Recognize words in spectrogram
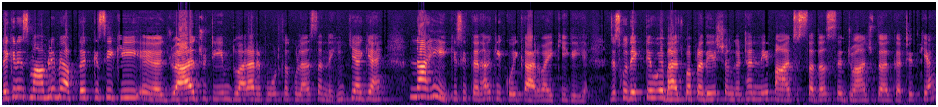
लेकिन इस मामले में अब तक किसी की जाँच टीम द्वारा रिपोर्ट का खुलासा नहीं किया गया है। न ही किसी तरह की कोई कार्रवाई की गई है, जिसको देखते हुए भाजपा प्रदेश संगठन ने पाँच सदस्य जाँच दल गठित किया।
